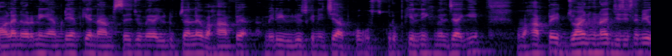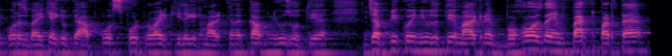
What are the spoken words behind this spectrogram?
ऑनलाइन अर्निंग एम के नाम से जो मेरा यूट्यूब चैनल है, वहाँ पे मेरी वीडियोज़ के नीचे आपको उस ग्रुप की लिंक मिल जाएगी। वहाँ पे ज्वाइन होना है जिसने भी कोर्स बाई किया, क्योंकि आपको सपोर्ट प्रोवाइड की जाएगी कि मार्केट के अंदर कब न्यूज़ होती है। जब भी कोई न्यूज़ होती है मार्केट में बहुत ज़्यादा इंपैक्ट पड़ता है,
